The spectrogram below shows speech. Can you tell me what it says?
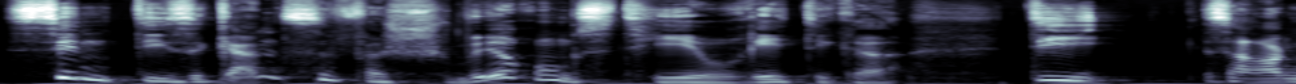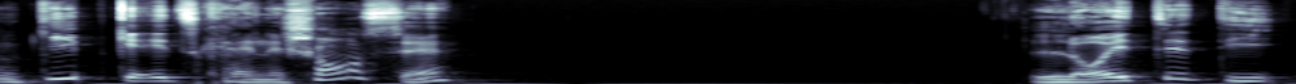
sind diese ganzen Verschwörungstheoretiker, die sagen, gib Gates keine Chance, Leute, die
